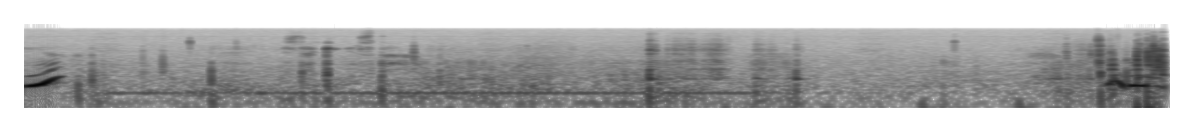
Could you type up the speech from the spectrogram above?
here?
